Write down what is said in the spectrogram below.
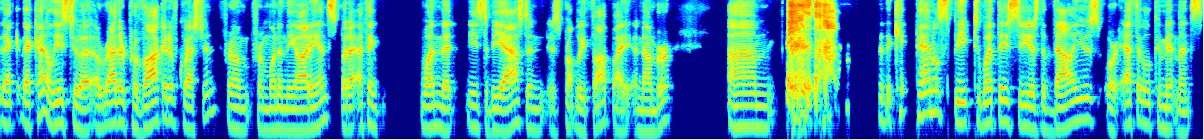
that, that kind of leads to a, a rather provocative question from, from one in the audience, but I, I think one that needs to be asked and is probably thought by a number. Um, could the panel speak to what they see as the values or ethical commitments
